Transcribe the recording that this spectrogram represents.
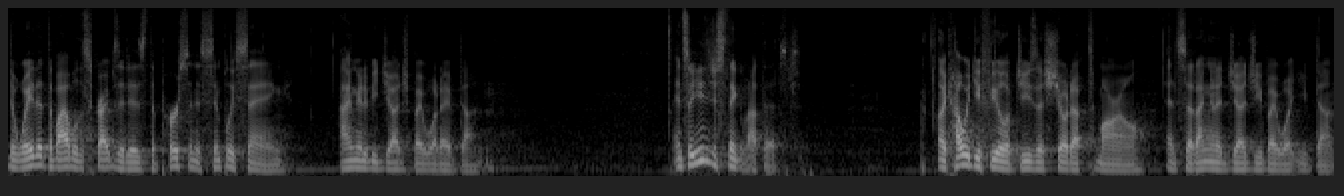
the way that the Bible describes it is the person is simply saying, I'm going to be judged by what I've done. And so you just think about this. Like, how would you feel if Jesus showed up tomorrow and said, I'm going to judge you by what you've done?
